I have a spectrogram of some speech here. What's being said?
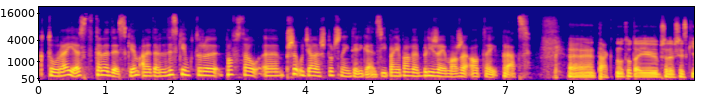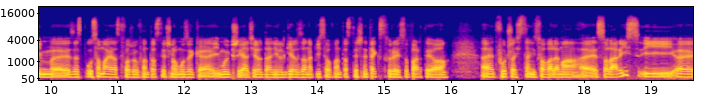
które jest teledyskiem, ale teledyskiem, który powstał e, przy udziale sztucznej inteligencji. Panie Pawle, bliżej może o tej pracy. E, tak, no tutaj przede wszystkim e, zespół Samaja stworzył fantastyczną muzykę i mój przyjaciel Daniel Gielza napisał fantastyczny tekst, który jest oparty o e, twórczość Stanisława Lema e, Solaris i e,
